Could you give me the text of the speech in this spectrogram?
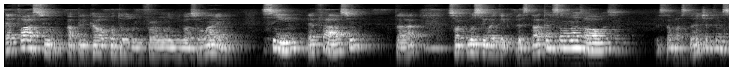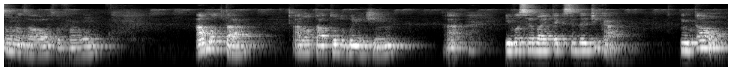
É fácil aplicar o conteúdo do Fórmula de Negócio Online? Sim, é fácil, tá? Só que você vai ter que prestar atenção nas aulas, prestar bastante atenção nas aulas do Fórmula, anotar, anotar tudo bonitinho, tá? E você vai ter que se dedicar. Então,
